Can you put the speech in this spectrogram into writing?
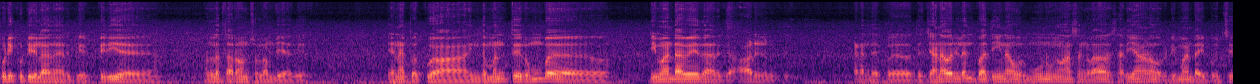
பொடி குட்டிகளாக தான் இருக்குது பெரிய நல்ல தரம்னு சொல்ல முடியாது. ஏன்னா இப்போ கு- இந்த மந்த்து ரொம்ப டிமாண்டாகவே தான் இருக்குது ஆடுகளுக்கு. கடந்த இப்போ இந்த ஜனவரிலேருந்து பார்த்தீங்கன்னா ஒரு மூணு மாதங்களாக சரியான ஒரு டிமாண்ட் ஆகிப்போச்சு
